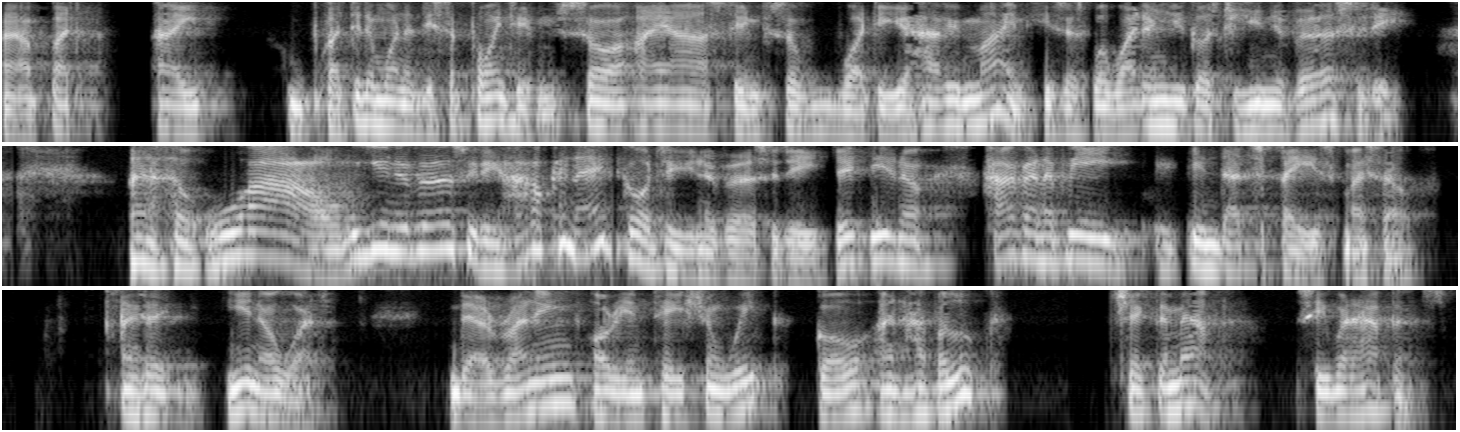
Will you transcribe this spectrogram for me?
Uh, but I, I didn't want to disappoint him. So I asked him, so what do you have in mind? He says, well, why don't you go to university? And I thought, wow, university, how can I go to university? You know, how can I be in that space myself? I said, you know what? They're running orientation week. Go and have a look. Check them out. See what happens.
